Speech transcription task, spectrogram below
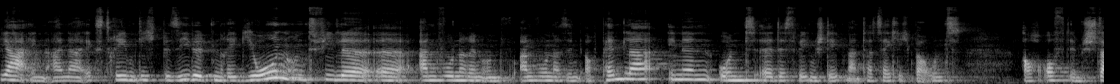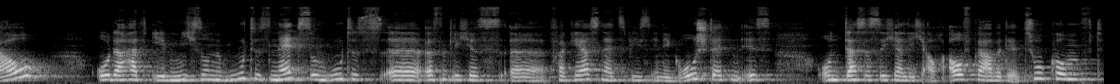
ja in einer extrem dicht besiedelten Region und viele äh, Anwohnerinnen und Anwohner sind auch PendlerInnen und äh, deswegen steht man tatsächlich bei uns auch oft im Stau oder hat eben nicht so ein gutes Netz, so ein gutes äh, öffentliches äh, Verkehrsnetz, wie es in den Großstädten ist. Und das ist sicherlich auch Aufgabe der Zukunft,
